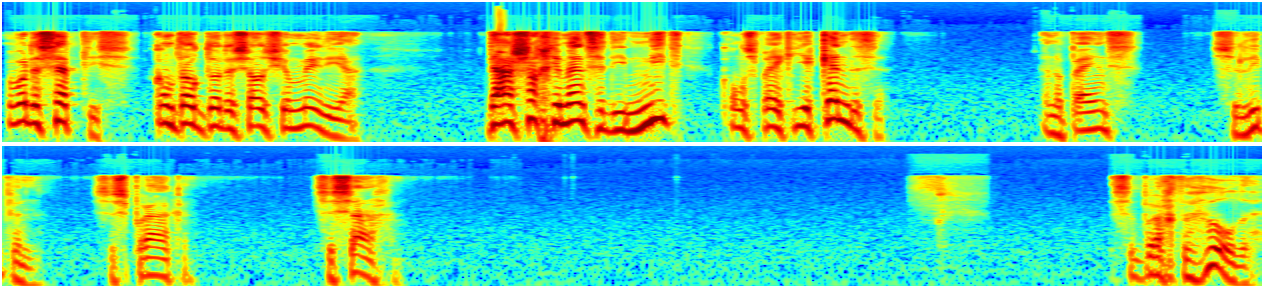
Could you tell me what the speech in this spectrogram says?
We worden sceptisch. Komt ook door de social media. Daar zag je mensen die niet konden spreken. Je kende ze. En opeens, ze liepen, ze spraken, ze zagen. Ze brachten hulde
